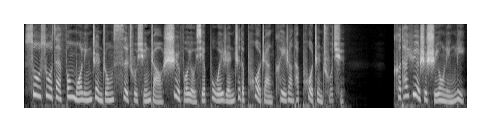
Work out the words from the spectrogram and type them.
素素在风魔灵阵中四处寻找，是否有些不为人知的破绽可以让他破阵出去。可他越是使用灵力，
